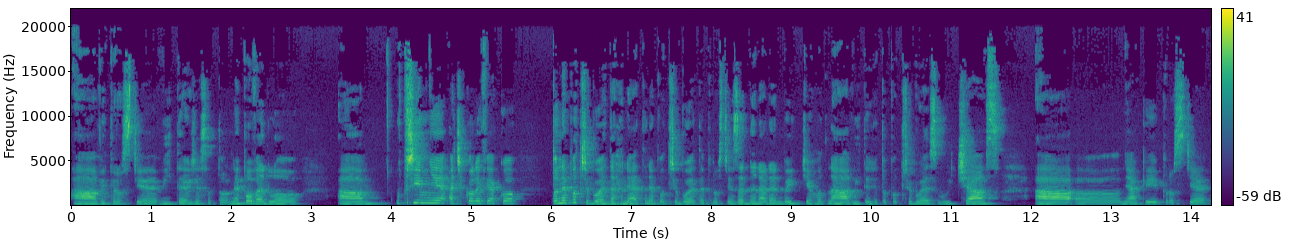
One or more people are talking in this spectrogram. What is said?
a vy prostě víte, že se to nepovedlo a upřímně, ačkoliv jako to nepotřebujete hned, nepotřebujete prostě ze dne na den být těhotná a víte, že to potřebuje svůj čas a uh, nějaký prostě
